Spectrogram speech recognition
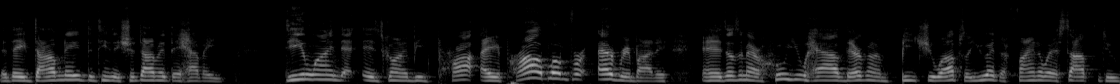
that they've dominated the team they should dominate. They have a D line that is going to be pro- a problem for everybody, and it doesn't matter who you have, they're going to beat you up. So you have to find a way to stop to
